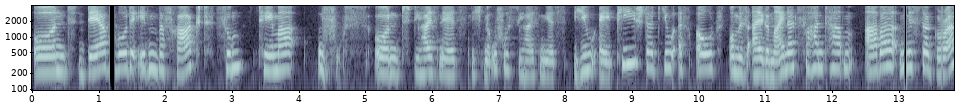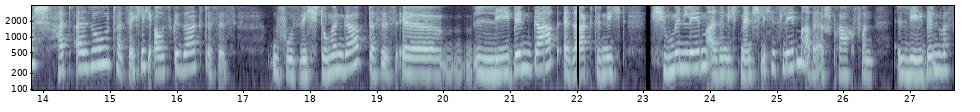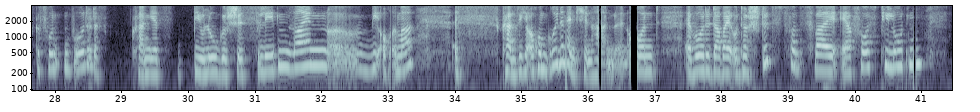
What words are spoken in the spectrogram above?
Und der wurde eben befragt zum Thema UFOs. Und die heißen ja jetzt nicht mehr UFOs, die heißen jetzt UAP statt UFO, um es allgemeiner zu handhaben. Aber Mr. Grush hat also tatsächlich ausgesagt, dass es UFO-Sichtungen gab, dass es äh, Leben gab. Er sagte nicht Human Leben, also nicht menschliches Leben, aber er sprach von Leben, was gefunden wurde. Das kann jetzt biologisches Leben sein, äh, wie auch immer. Es kann sich auch um grüne Männchen handeln. Und er wurde dabei unterstützt von zwei Air Force-Piloten,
